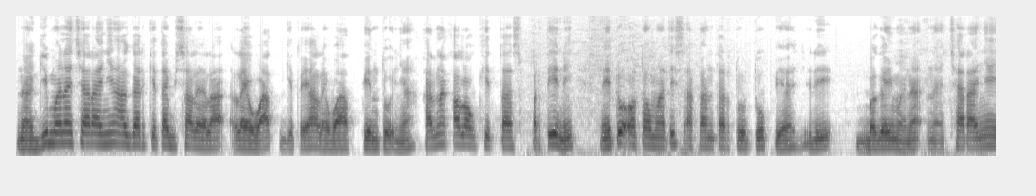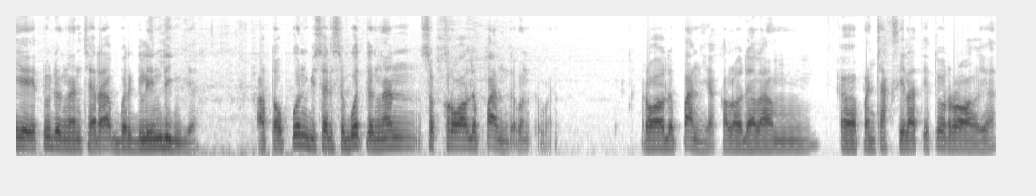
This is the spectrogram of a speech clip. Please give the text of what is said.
Nah, gimana caranya agar kita bisa lela, lewat gitu ya, lewat pintunya? Karena kalau kita seperti ini, nah itu otomatis akan tertutup ya. Jadi bagaimana? Nah, caranya yaitu dengan cara bergelinding ya. Ataupun bisa disebut dengan scroll depan, teman-teman. Roll depan ya, kalau dalam e, pencak silat itu roll ya.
